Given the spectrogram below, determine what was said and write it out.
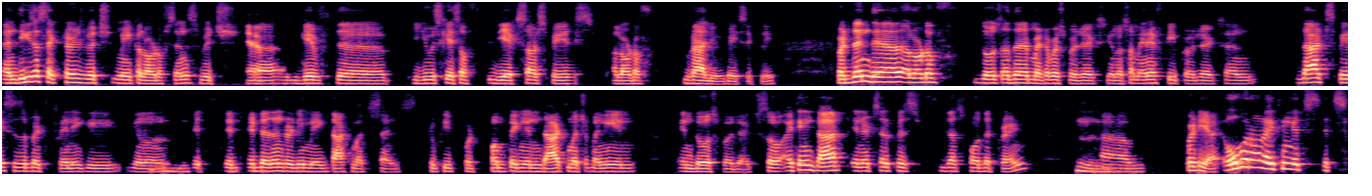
and these are sectors which make a lot of sense which yeah. uh, give the use case of the xr space a lot of value basically but then there are a lot of those other metaverse projects you know some nft projects and that space is a bit finicky you know mm-hmm. it, it it doesn't really make that much sense to be put pumping in that much money in in those projects so i think that in itself is just for the trend hmm. um, but yeah overall i think it's it's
